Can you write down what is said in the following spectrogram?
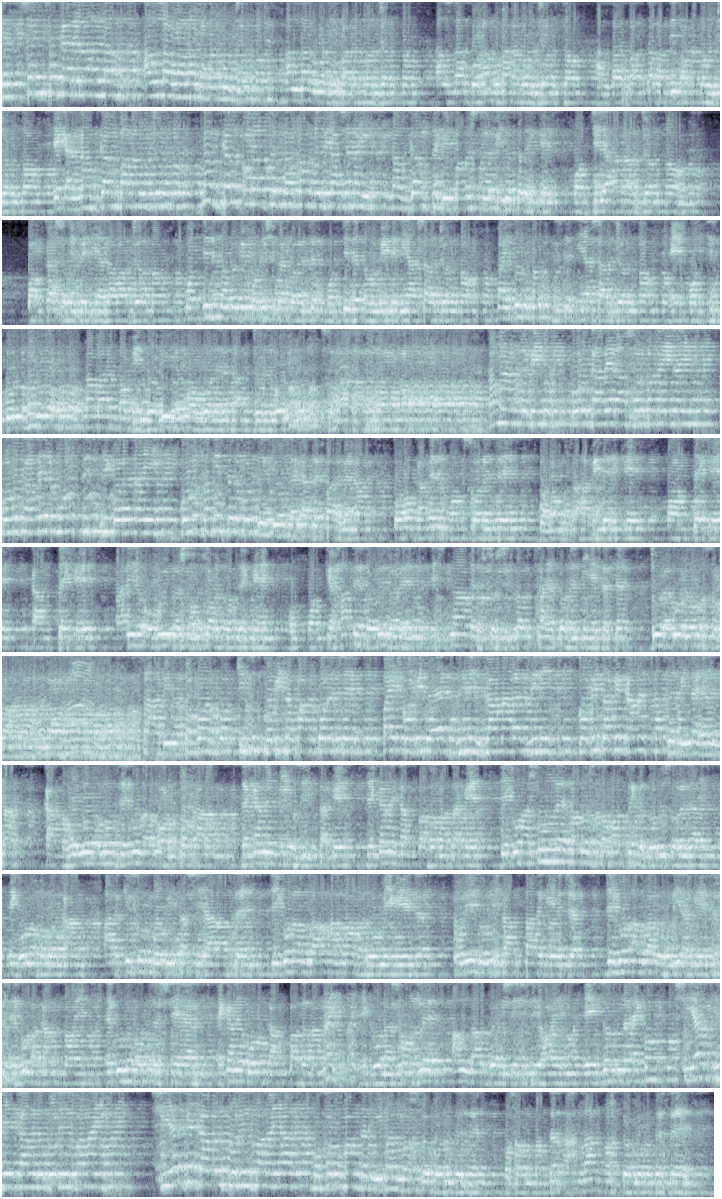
প্রকারের আল্লাহ আল্লাহ বানানোর জন্য, আল্লাহর ওয়ালি বানানোর জন্য, আল্লাহর গোলাম বানানোর জন্য, আল্লাহর বান্দাবান্দি বানানোর জন্য, এখানে নাচগান বানানোর জন্য নাচগান করার জন্য আমার নবী আসে নাই। নাচগান থেকে মানুষকে বিরত রেখে মসজিদে আনার জন্য মক্কা নবী করেছেন, মসজিদে নবীতে নিয়ে আসার জন্য, বাইতুল মাকদিসে নিয়ে আসার জন্য, এই আমার নবী রবি আউ্বালের নাম জুড়ে বলুন নবী কোন গানের আসর বানাই নাই, কোন গানের মত সৃষ্টি করে নাই, কোন হাদিসের মধ্যে কেউ দেখাতে পারবে না। হাতে ধরে ধরে ইসলামের সুশীতল ছায়া তুলে নিয়ে এসেছেন। সাহাবীরা তখন কিছু কবিতা পাঠ করেছে। তাই কবিতা এক জিনিস, গান আর এক জিনিস। কবিতাকে গানের সাথে মিলাইয়েন না। গান হলো যেগুলো অর্থ খারাপ। যেখানে মিউজিক থাকে, যেখানে গান বাজনা থাকে, যেগুলো শুনলে মানুষ নামাজ থেকে দূরে চলে যায়, এগুলো হলো গান। আর কিছু কবিতা শিয়ার আছে, যেগুলো আল্লাহ আল্লাহ গিয়েছেন, ফরিদুল আত্মার গিয়েছেন, যেগুলো গিয়েছেন, এগুলো গান নয়, এগুলো হচ্ছে শেয়ার এখানে কোনো গান বাজানা নাই, এগুলো শুনলে আল্লাহর বৈশিষ্ট্য হয়। এই জন্য এখন শিয়ার দিয়ে গানের দলিল বানাই। শিয়ারকে কারণ দলিল বানাইয়া মুসলমানদের ইমান নষ্ট করতেছে মুসলমানদের আখলাক নষ্ট করতেছে।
